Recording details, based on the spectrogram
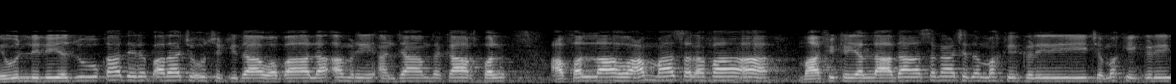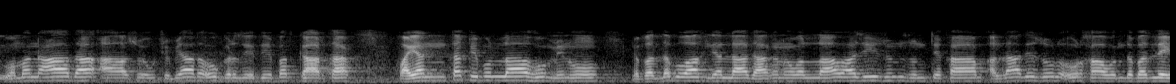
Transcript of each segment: نیول لیذوق در پارا چې اوس کی دا وبال امر انجام د کار خپل عف الله عما صرفا معافی کوي الله دا سنا چې د مخکې کړي چې مخکې کړي ومن عاد اسو چې بیا د وګرځي د بد کار تا فینتقم الله منه نو بدل بو اخلي الله داغنه والله عزیز ذو انتقام الله دې زور اور خاوند بدله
